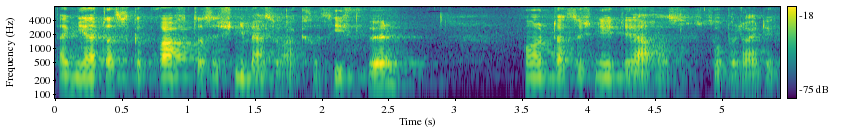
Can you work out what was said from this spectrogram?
Bei mir hat das gebracht, dass ich nicht mehr so aggressiv bin und dass ich nicht der so beleidigt.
